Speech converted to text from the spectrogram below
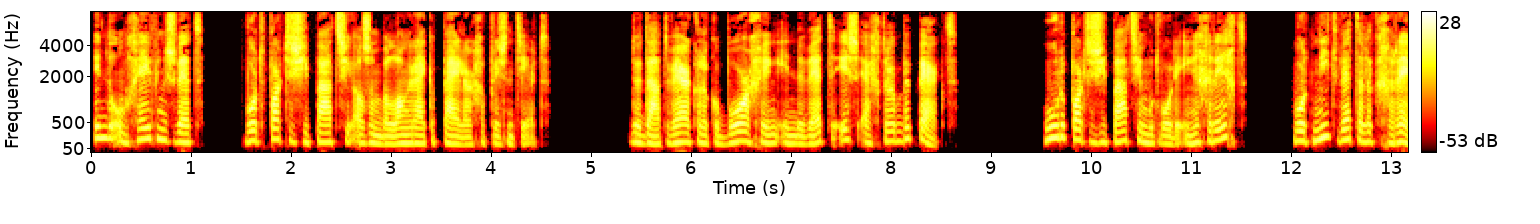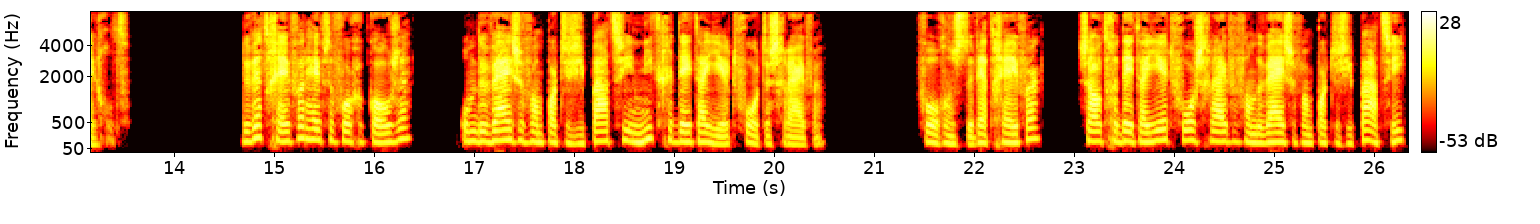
In de omgevingswet wordt participatie als een belangrijke pijler gepresenteerd. De daadwerkelijke borging in de wet is echter beperkt. Hoe de participatie moet worden ingericht, wordt niet wettelijk geregeld. De wetgever heeft ervoor gekozen om de wijze van participatie niet gedetailleerd voor te schrijven. Volgens de wetgever zou het gedetailleerd voorschrijven van de wijze van participatie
